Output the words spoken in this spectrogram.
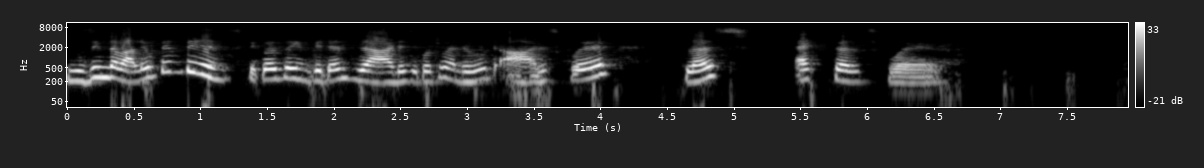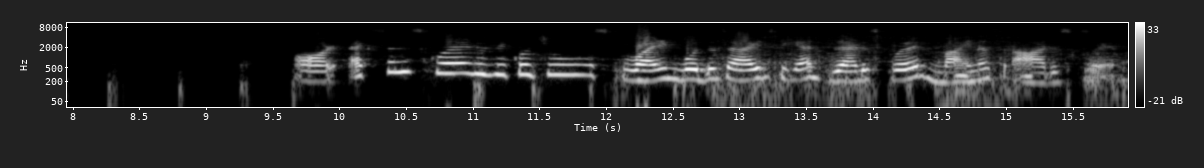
using the value of impedance because the impedance Z is equal to under root R square plus XL square. Or XL squared is equal to squaring both the sides. We get Z squared minus R squared.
